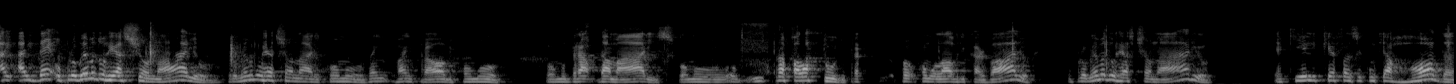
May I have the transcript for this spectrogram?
a, a, ideia, o problema do reacionário, o problema do reacionário como Weintraub, como como Damares, como para falar tudo, pra, como Lavo de Carvalho, o problema do reacionário é que ele quer fazer com que a roda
